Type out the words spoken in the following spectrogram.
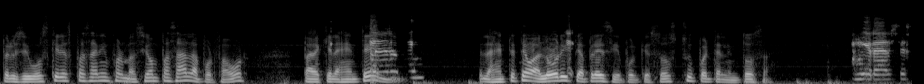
Pero si vos quieres pasar información, pasala, por favor. Para que la gente, la gente te valore y te aprecie, porque sos súper talentosa. Gracias.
